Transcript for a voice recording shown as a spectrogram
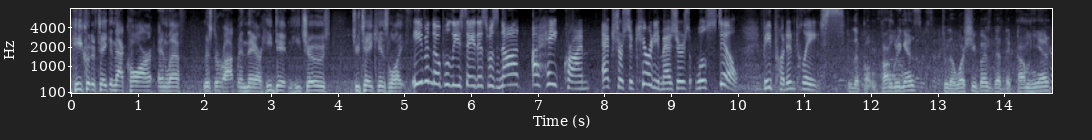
He could have taken that car and left Mr. Rahman there. He didn't. He chose to take his life. Even though police say this was not a hate crime, extra security measures will still be put in place. To the congregants, to the worshippers that they come here,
